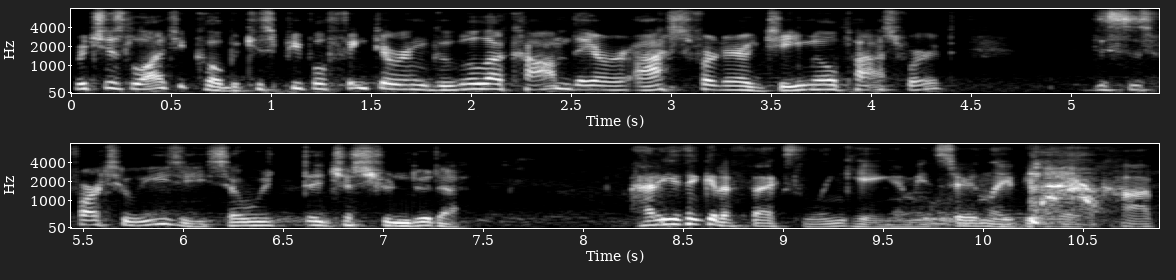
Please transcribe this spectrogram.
which is logical because people think they're in Google.com. They are asked for their Gmail password. This is far too easy, so we, they just shouldn't do that. How do you think it affects linking? I mean, certainly people are cop-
